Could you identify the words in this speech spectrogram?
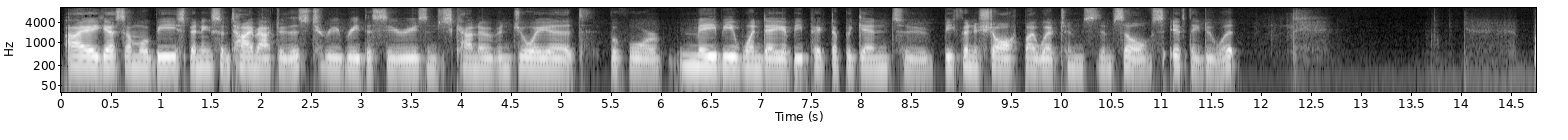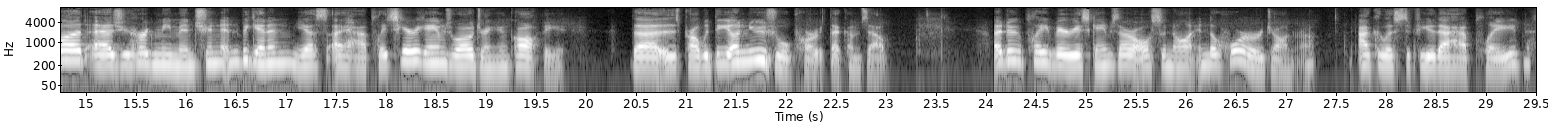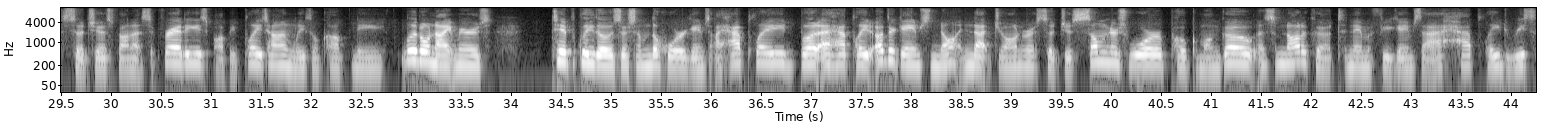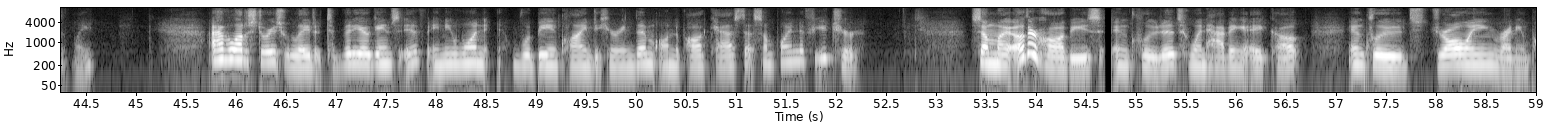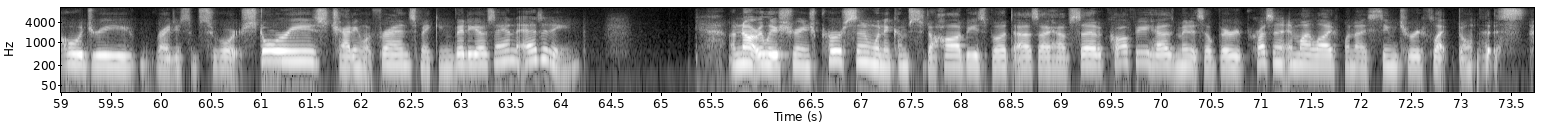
I guess I'm gonna be spending some time after this to reread the series and just kind of enjoy it before maybe one day it be picked up again to be finished off by webtoons themselves if they do it. But as you heard me mention in the beginning, yes, I have played scary games while drinking coffee. That is probably the unusual part that comes out. I do play various games that are also not in the horror genre. I could list a few that I have played, such as Five Nights at Freddy's, Poppy Playtime, Lethal Company, Little Nightmares. Typically, those are some of the horror games I have played, but I have played other games not in that genre, such as Summoner's War, Pokemon Go, and Subnautica, to name a few games that I have played recently. I have a lot of stories related to video games if anyone would be inclined to hearing them on the podcast at some point in the future. Some of my other hobbies included when having a cup includes drawing, writing poetry, writing some short stories, chatting with friends, making videos, and editing. I'm not really a strange person when it comes to the hobbies, but as I have said, coffee has made itself very present in my life when I seem to reflect on this.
